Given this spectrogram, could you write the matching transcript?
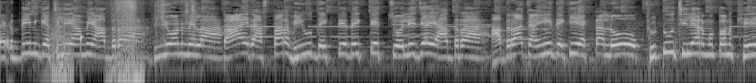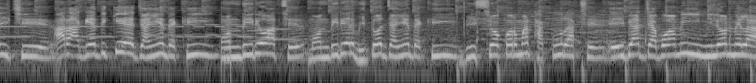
একদিন গেছলি আমি আদ্রা মিলন মেলা। তাই রাস্তার ভিউ দেখতে দেখতে চলে যাই আদ্রা। আদ্রা যাই দেখি একটা লোক ছোটু ছিলার মতন খেলছে। আর আগে দিকে যাইয়ে দেখি মন্দিরও আছে। মন্দিরের ভিতর যাইয়ে দেখি বিশ্বকর্মা ঠাকুর আছে। এইবার যাব আমি মিলন মেলা।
